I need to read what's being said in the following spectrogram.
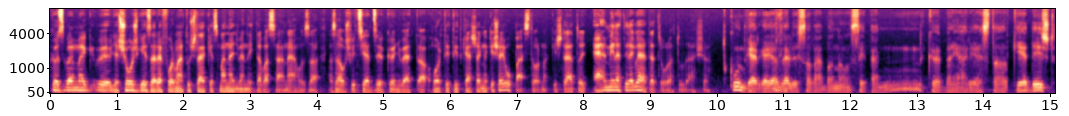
közben meg ugye Sós Géza református lelkész már 44 tavaszán elhozza az Auschwitz jegyzőkönyvet a Horti titkárságnak és a jópásztornak is. Tehát, hogy elméletileg lehetett róla tudása. Kund Gergely az előszavában nagyon szépen körbejárja ezt a kérdést.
